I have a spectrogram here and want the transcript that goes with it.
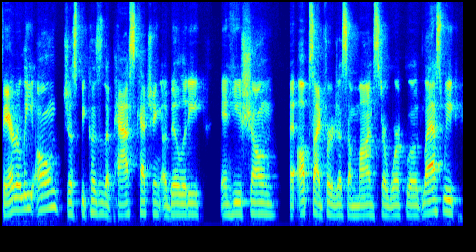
fairly owned just because of the pass catching ability. And he's shown an upside for just a monster workload. Last week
